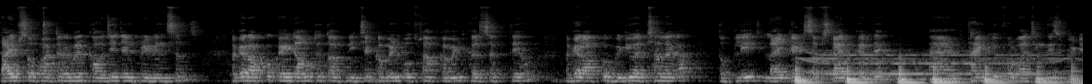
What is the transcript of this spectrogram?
types of water hammer causes and prevention अगर आपको कहीं डाउट है तो आप नीचे कमेंट बॉक्स में आप कमेंट कर सकते हो। अगर आपको वीडियो अच्छा लगा तो प्लीज़ लाइक एंड सब्सक्राइब कर दें। And thank you for watching this video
